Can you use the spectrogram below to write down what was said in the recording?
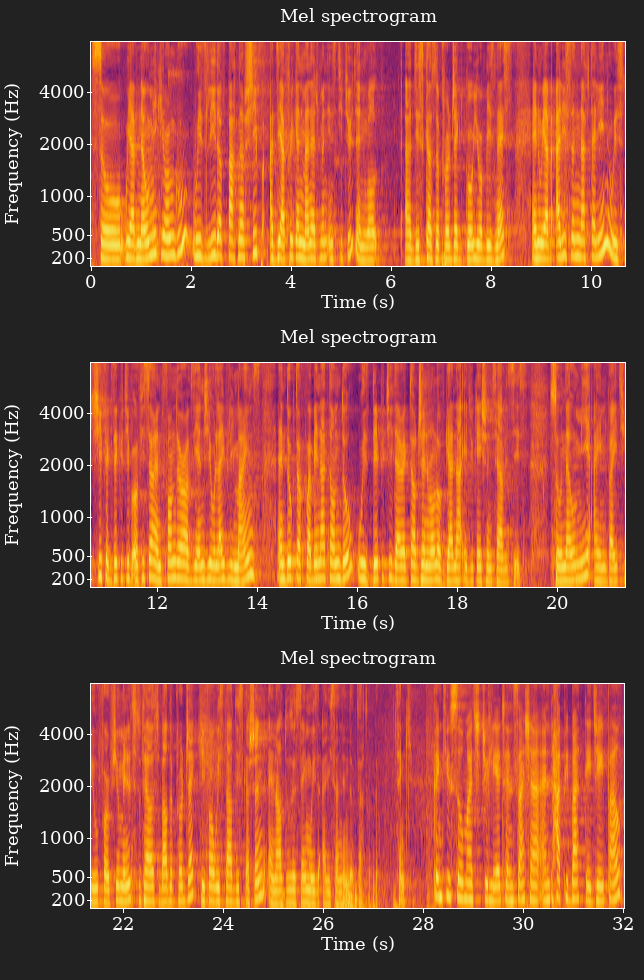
So we have Naomi Kirungu, who is lead of partnership at the African Management Institute, and will uh, discuss the project Grow Your Business. And we have Alison Naftalin, who is chief executive officer and founder of the NGO Lively Minds, and Dr. Kwabena Tandoh, who is deputy director general of Ghana Education Services. So Naomi, I invite you for a few minutes to tell us about the project before we start discussion, and I'll do the same with Alison and Dr. Tandoh. Thank you. Thank you so much, Juliet and Sasha, and happy birthday, J-PAL.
